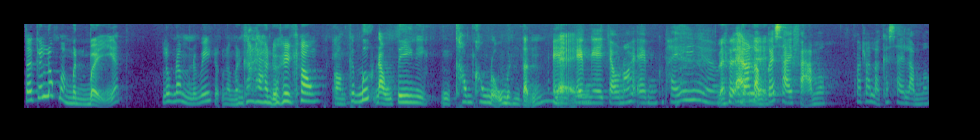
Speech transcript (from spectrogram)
tới cái lúc mà mình bị á lúc đó mình mới biết được là mình có làm được hay không. Còn cái bước đầu tiên thì không không đủ bình tĩnh để em, em nghe châu nói em có thấy để cái đó là một cái sai phạm không? Cái đó là cái sai lầm không?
